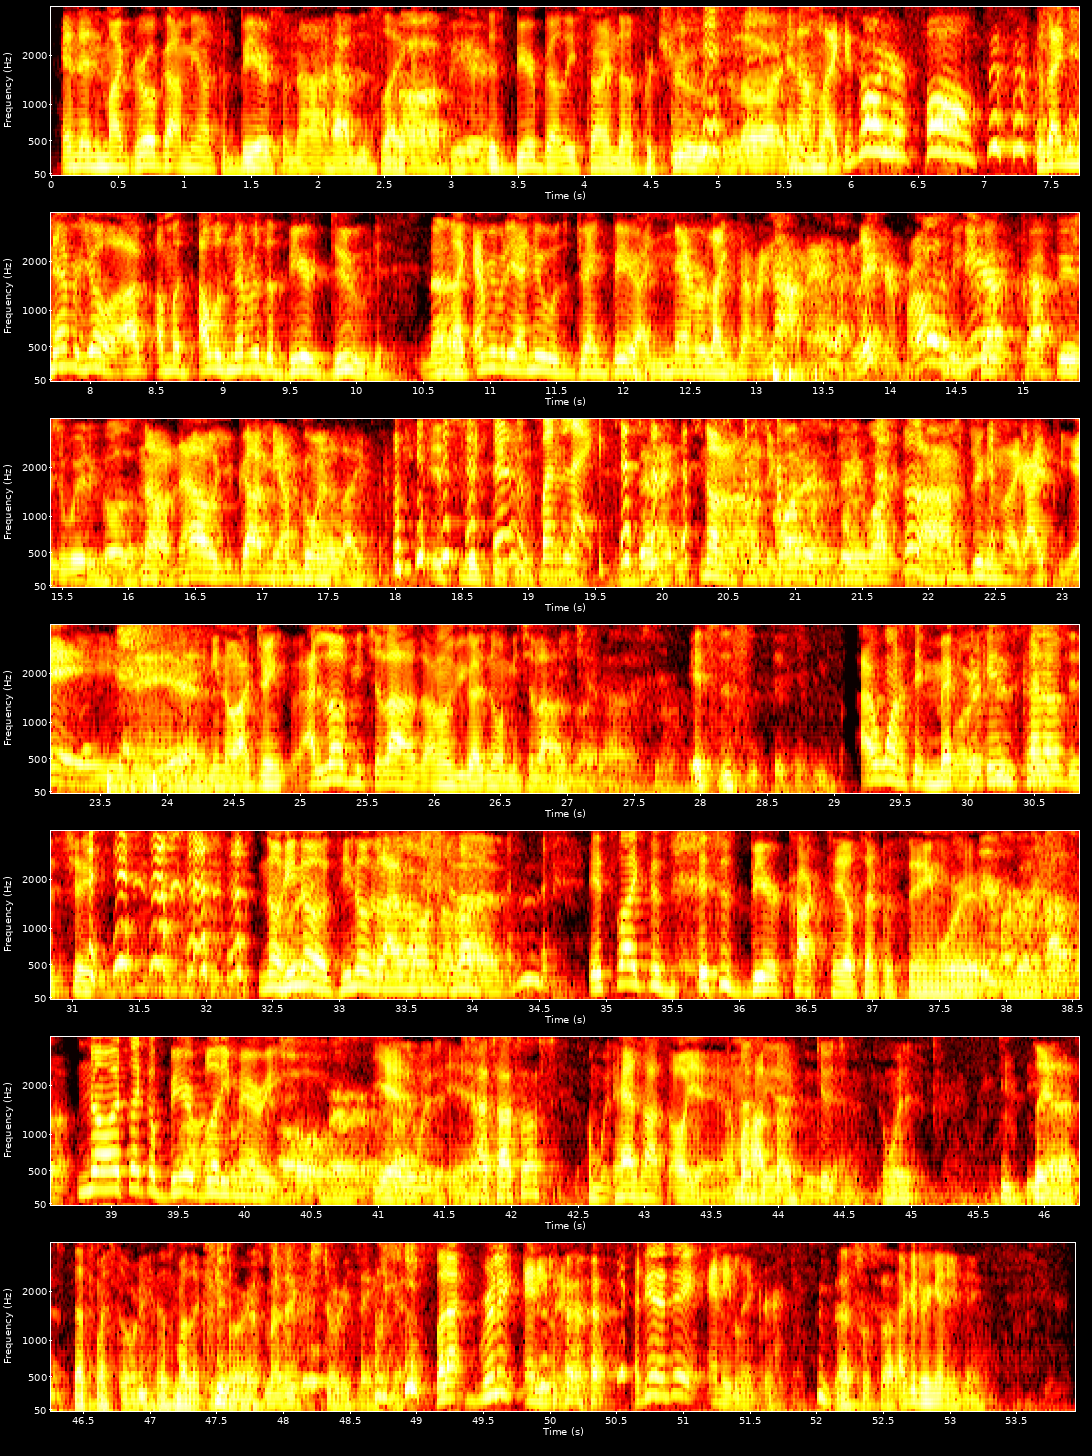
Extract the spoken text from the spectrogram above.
And then my girl got me onto beer, so now I have this like Oh, beer. this beer belly starting to protrude. Lord. And I'm like, it's all your fault, because I never, yo, I, I'm a, I was never the beer dude. No? Like everybody I knew was drank beer. I never like, I'm like, nah, man, I got liquor, bro. I mean, beer. craft, craft beer is the way to go, though. no, now you got me. I'm going to like, it's ridiculous. Bud man. Light. No, no, no. It's water. Bud It's dirty water. No, no, I'm drinking like IPAs and, Yeah. and, you know I drink. I love micheladas. I don't know if you guys know what micheladas are. Micheladas, no. It's this. I want to say Mexicans kind face of. just changed. No, he knows. He knows that I'm on the hunt. Micheladas. It's like this. It's this beer cocktail type of thing where. Beer margarita. No, it's like a beer Bloody Mary. Oh, right, right, right. Yeah, Totally with it. yeah. It has hot sauce? I'm with It it. has hot. sauce. Oh yeah, yeah. I'm a hot Definitely, sauce dude. Give it to me. I'm with it. So yeah, that's that's my story. That's my liquor story. That's my liquor story. Thanks, guys. but I, really, any liquor. At the end of the day, any liquor. That's what's up. I could drink anything.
